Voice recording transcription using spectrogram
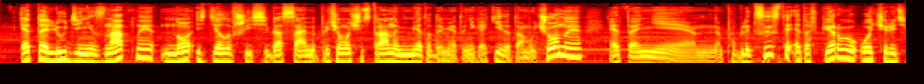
— это люди незнатные, но сделавшие себя сами. Причем очень странными методами. Это не какие-то там ученые, это не публицисты, это в первую очередь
